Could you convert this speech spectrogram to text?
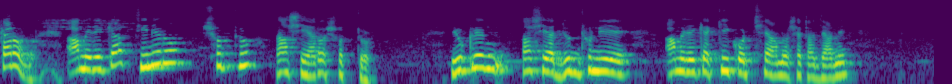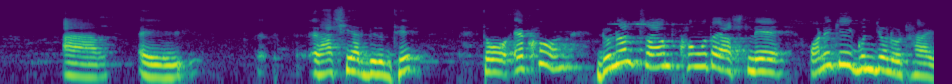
কারণ আমেরিকা চীনেরও শত্রু, রাশিয়ারও শত্রু। ইউক্রেন রাশিয়ার যুদ্ধ নিয়ে আমেরিকা কি করছে আমরা সেটা জানি। আর এই, রাশিয়ার বিরুদ্ধে তো এখন ডোনাল্ড ট্রাম্প ক্ষমতায় আসলে অনেকেই গুঞ্জন ওঠায়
